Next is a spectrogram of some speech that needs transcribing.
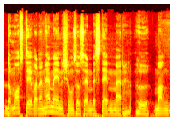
då måste ju vara den här människan som sen bestämmer hur man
